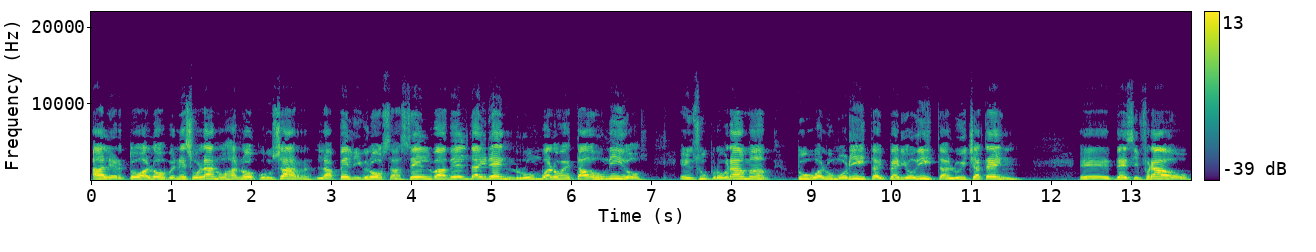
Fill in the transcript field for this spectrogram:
alertó a los venezolanos a no cruzar la peligrosa selva del Dairén rumbo a los Estados Unidos. En su programa tuvo al humorista y periodista Luis Chatén. Eh, descifrado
